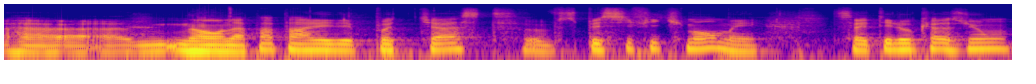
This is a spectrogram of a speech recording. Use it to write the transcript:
euh, non, on n'a pas parlé des podcasts spécifiquement, mais ça a été l'occasion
